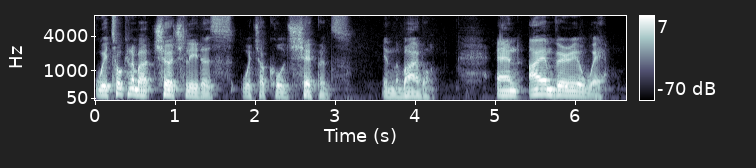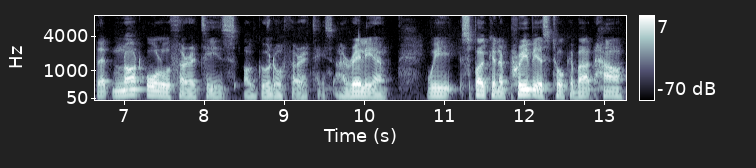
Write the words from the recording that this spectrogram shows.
we're talking about church leaders, which are called shepherds in the Bible. And I am very aware that not all authorities are good authorities. I really am. We spoke in a previous talk about how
